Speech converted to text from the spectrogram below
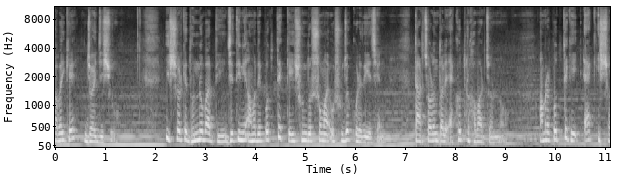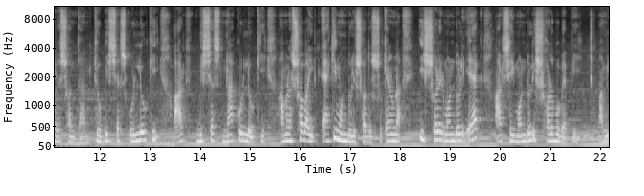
সবাইকে জয় যিশু। ঈশ্বরকে ধন্যবাদ দিই যে তিনি আমাদের প্রত্যেককেই সুন্দর সময় ও সুযোগ করে দিয়েছেন। তার চরণতলে একত্র হবার জন্য। আমরা প্রত্যেকেই এক ঈশ্বরের সন্তান। কেউ বিশ্বাস করলেও কি, আর বিশ্বাস না করলেও কি, আমরা সবাই একই মণ্ডলীর সদস্য। কেননা ঈশ্বরের মণ্ডলী এক, আর সেই মণ্ডলী সর্বব্যাপী। আমি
